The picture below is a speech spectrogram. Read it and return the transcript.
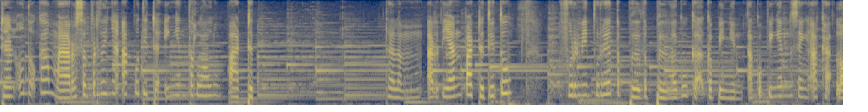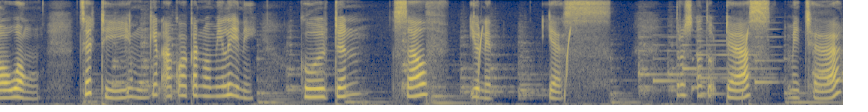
Dan untuk kamar, sepertinya aku tidak ingin terlalu padat. Dalam artian padat itu furniturnya tebel-tebel, aku gak kepingin. Aku pingin sing agak lowong. Jadi mungkin aku akan memilih ini golden shelf unit. Yes. Terus untuk das meja.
